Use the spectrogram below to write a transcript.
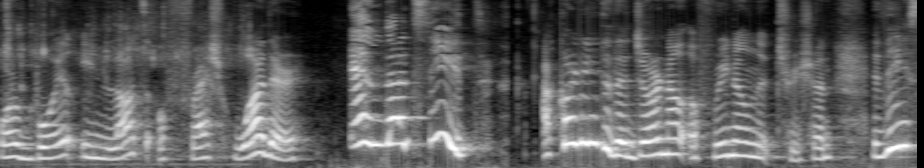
or boil in lots of fresh water. And that's it! According to the Journal of Renal Nutrition, these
